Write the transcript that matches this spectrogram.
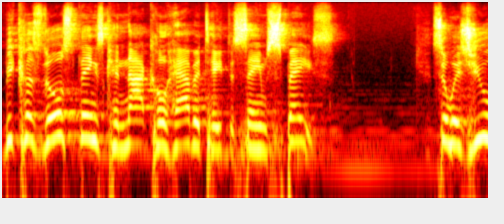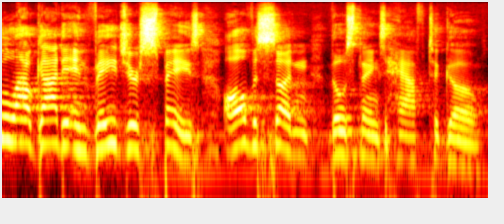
Because those things cannot cohabitate the same space. So as you allow God to invade your space, all of a sudden those things have to go.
